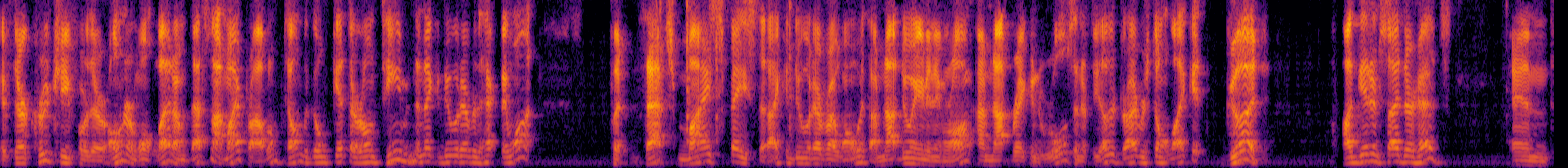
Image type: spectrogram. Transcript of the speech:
If their crew chief or their owner won't let them, that's not my problem. Tell them to go get their own team, and then they can do whatever the heck they want. But that's my space that I can do whatever I want with. I'm not doing anything wrong. I'm not breaking the rules. And if the other drivers don't like it, good. I'll get inside their heads. And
